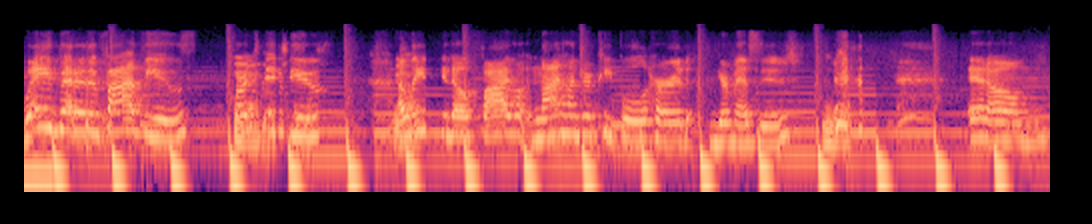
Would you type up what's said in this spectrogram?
way better than five views or Yeah, I 10 views. Yeah. At least you know five, 900 people heard your message. Yeah. And um,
